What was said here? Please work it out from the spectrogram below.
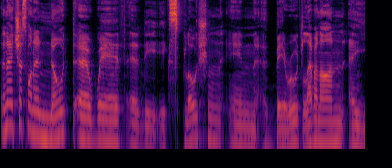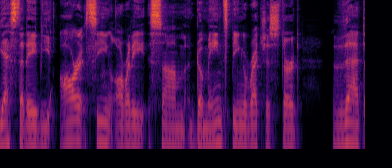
And I just want to note uh, with uh, the explosion in Beirut, Lebanon, uh, yesterday, we are seeing already some domains being registered that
